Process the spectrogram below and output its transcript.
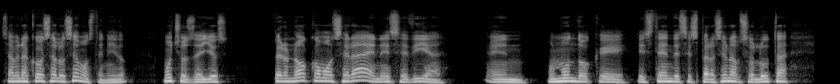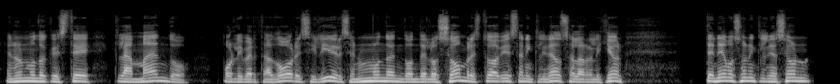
¿Sabe una cosa? Los hemos tenido, muchos de ellos, pero no como será en ese día, en un mundo que esté en desesperación absoluta, en un mundo que esté clamando por libertadores y líderes, en un mundo en donde los hombres todavía están inclinados a la religión. Tenemos una inclinación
